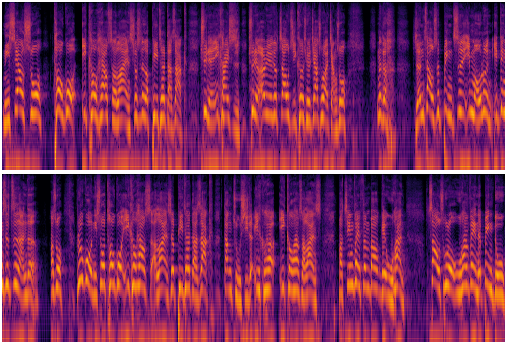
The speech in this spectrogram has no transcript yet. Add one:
你是要说透过 Eco Health Alliance，就是那个 Peter d a z a k 去年一开始，去年二月就召集科学家出来讲说，那个人造是病是阴谋论，一定是自然的。他说，如果你说透过 Eco Health Alliance，是 Peter d a z a k 当主席的 Eco Eco Health Alliance，把经费分包给武汉，造出了武汉肺炎的病毒。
